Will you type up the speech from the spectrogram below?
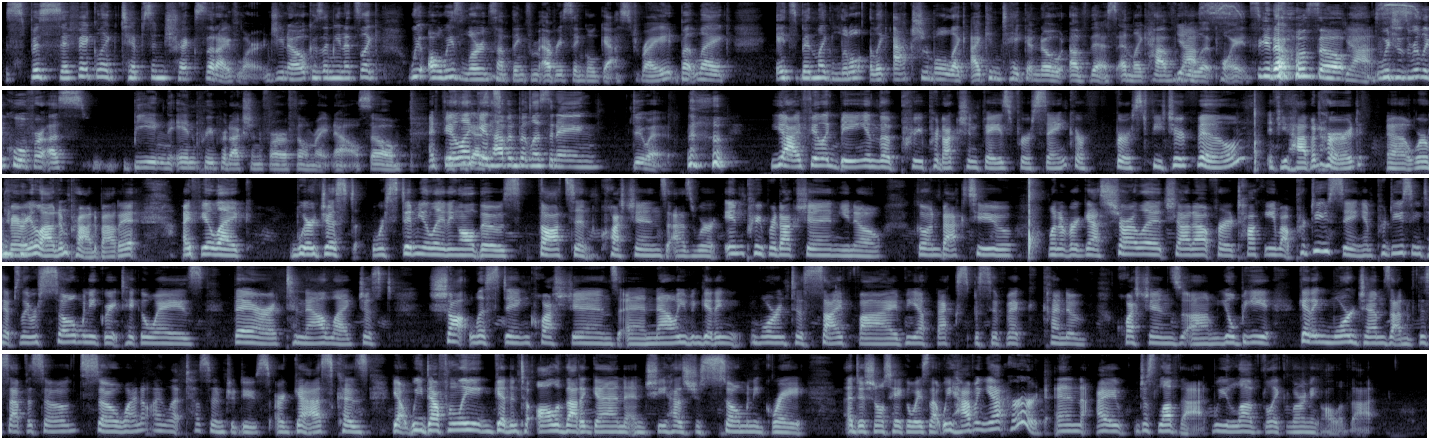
specific like tips and tricks that I've learned, you know? Because I mean, it's like we always learn something from every single guest, right? But like, it's been like little like actionable like i can take a note of this and like have yes. bullet points you know so yes. which is really cool for us being in pre-production for our film right now. So i feel like you haven't been listening do it. Yeah i feel like being in the pre-production phase for sync or first feature film if you haven't heard uh, we're very loud and proud about it. I feel like we're just we're stimulating all those thoughts and questions as we're in pre-production you know going back to one of our guests, Charlotte, shout out for talking about producing and producing tips. There were so many great takeaways there to now like just shot listing questions and now even getting more into sci-fi VFX specific kind of questions. Um, you'll be getting more gems out of this episode. So why don't I let Tessa introduce our guest? Because yeah, we definitely get into all of that again, and she has just so many great additional takeaways that we haven't yet heard. And I just love that. We loved like learning all of that.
